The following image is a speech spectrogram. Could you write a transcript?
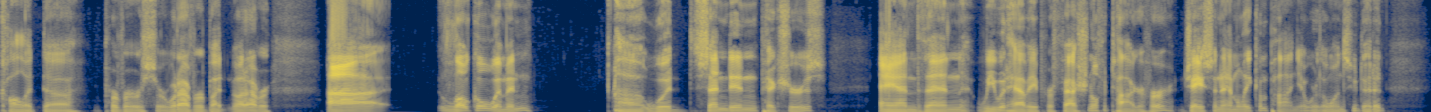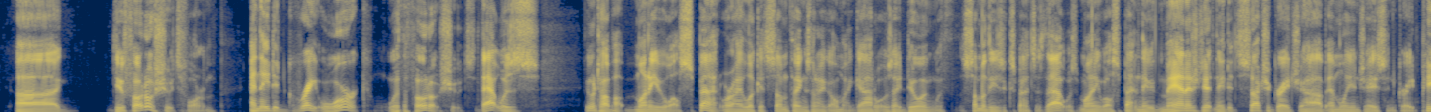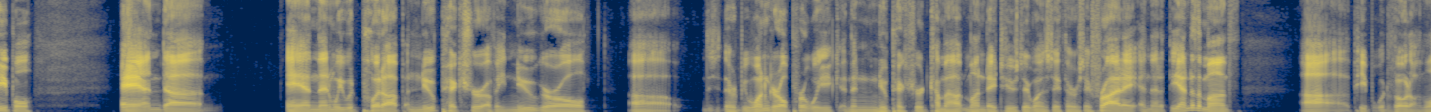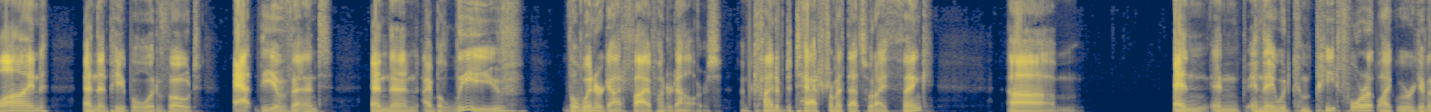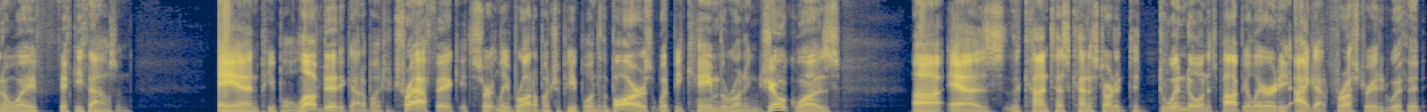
call it uh, perverse or whatever, but whatever. Uh, local women uh, would send in pictures, and then we would have a professional photographer, Jason and Emily Campagna, were the ones who did it, uh, do photo shoots for them, and they did great work with the photo shoots. That was you want to talk about money well spent, where I look at some things and I go, oh my God, what was I doing with some of these expenses? That was money well spent. And they managed it and they did such a great job. Emily and Jason, great people. And, uh, and then we would put up a new picture of a new girl. Uh, there would be one girl per week, and then a new picture would come out Monday, Tuesday, Wednesday, Thursday, Friday. And then at the end of the month, uh, people would vote online, and then people would vote at the event. And then I believe the winner got $500. I'm kind of detached from it. That's what I think. Um, and and and they would compete for it like we were giving away 50,000. And people loved it. It got a bunch of traffic. It certainly brought a bunch of people into the bars. What became the running joke was uh, as the contest kind of started to dwindle in its popularity, I got frustrated with it.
